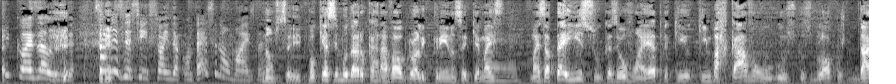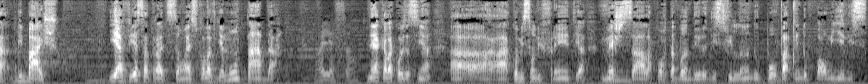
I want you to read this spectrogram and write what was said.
que coisa linda. Sabe dizer se isso ainda acontece não mais, né? Não sei. Porque se assim, mudaram o carnaval para o Alecrim, não sei o quê, mas, é. mas até isso, quer dizer, houve uma época que, que embarcavam os, os blocos da, de baixo. E havia essa tradição. A escola vinha montada. Olha só. Né? Aquela coisa assim, a, a, a comissão de frente, a, o mestre-sala, a porta-bandeira desfilando, o povo batendo palma e eles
